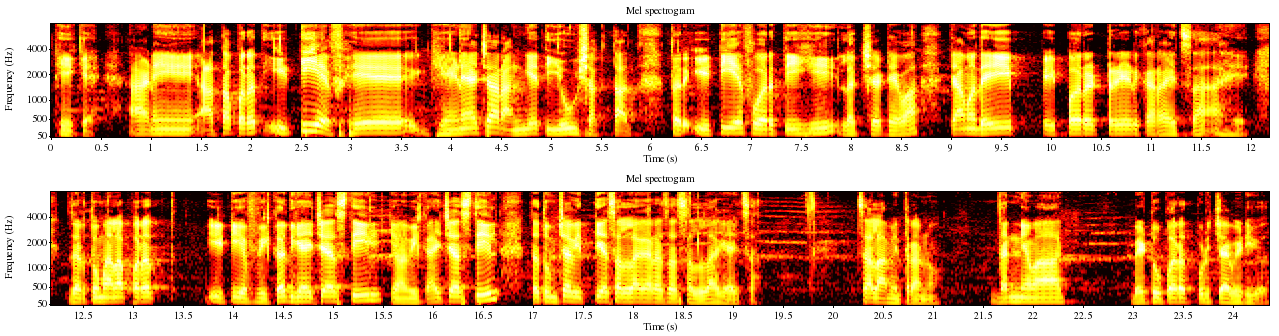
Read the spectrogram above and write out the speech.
ठीक आहे. आणि आता परत ई टी एफ हे घेण्याच्या रांगेत येऊ शकतात. तर ई टी एफवरतीही लक्ष ठेवा. त्यामध्येही पेपर ट्रेड करायचा आहे. जर तुम्हाला परत ई टी एफ विकत घ्यायचे असतील किंवा विकायचे असतील तर तुमच्या वित्तीय सल्लागाराचा सल्ला घ्यायचा. चला मित्रांनो धन्यवाद. भेटू परत पुढच्या व्हिडिओत.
